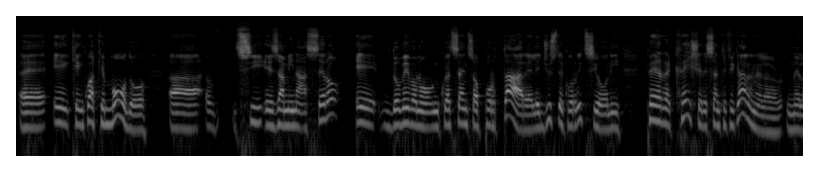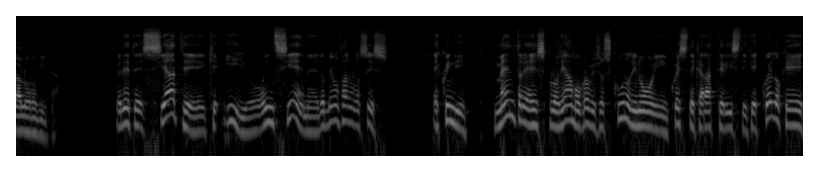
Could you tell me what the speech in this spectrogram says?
eh, e che in qualche modo eh, si esaminassero e dovevano in quel senso apportare le giuste correzioni per crescere e santificare nella, nella loro vita. Vedete, siate che io insieme dobbiamo fare lo stesso. E quindi mentre esploriamo proprio ciascuno di noi queste caratteristiche, quello che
